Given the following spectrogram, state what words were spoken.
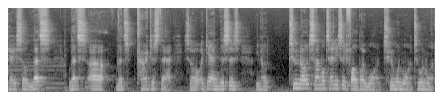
Okay, so let's let's uh, let's practice that. So again, this is you know two notes simultaneously followed by one, two and one, two and one,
